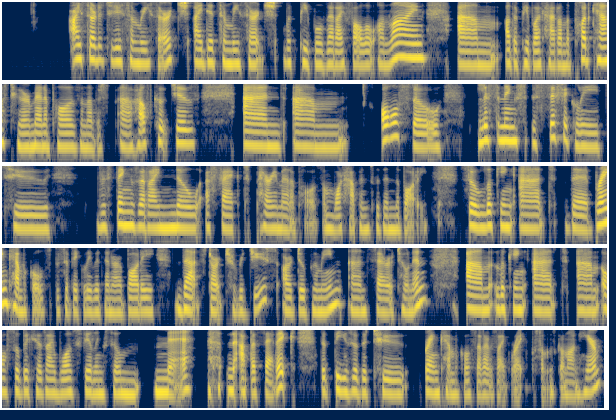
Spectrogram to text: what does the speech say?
I started to do some research. I did some research with people that I follow online, um, other people I've had on the podcast who are menopause and other uh, health coaches, and um, also listening specifically to the things that I know affect perimenopause and what happens within the body. So, looking at the brain chemicals specifically within our body that start to reduce our dopamine and serotonin. Um, looking at um, also because I was feeling so meh and apathetic, that these are the two brain chemicals that I was like, right, something's going on here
